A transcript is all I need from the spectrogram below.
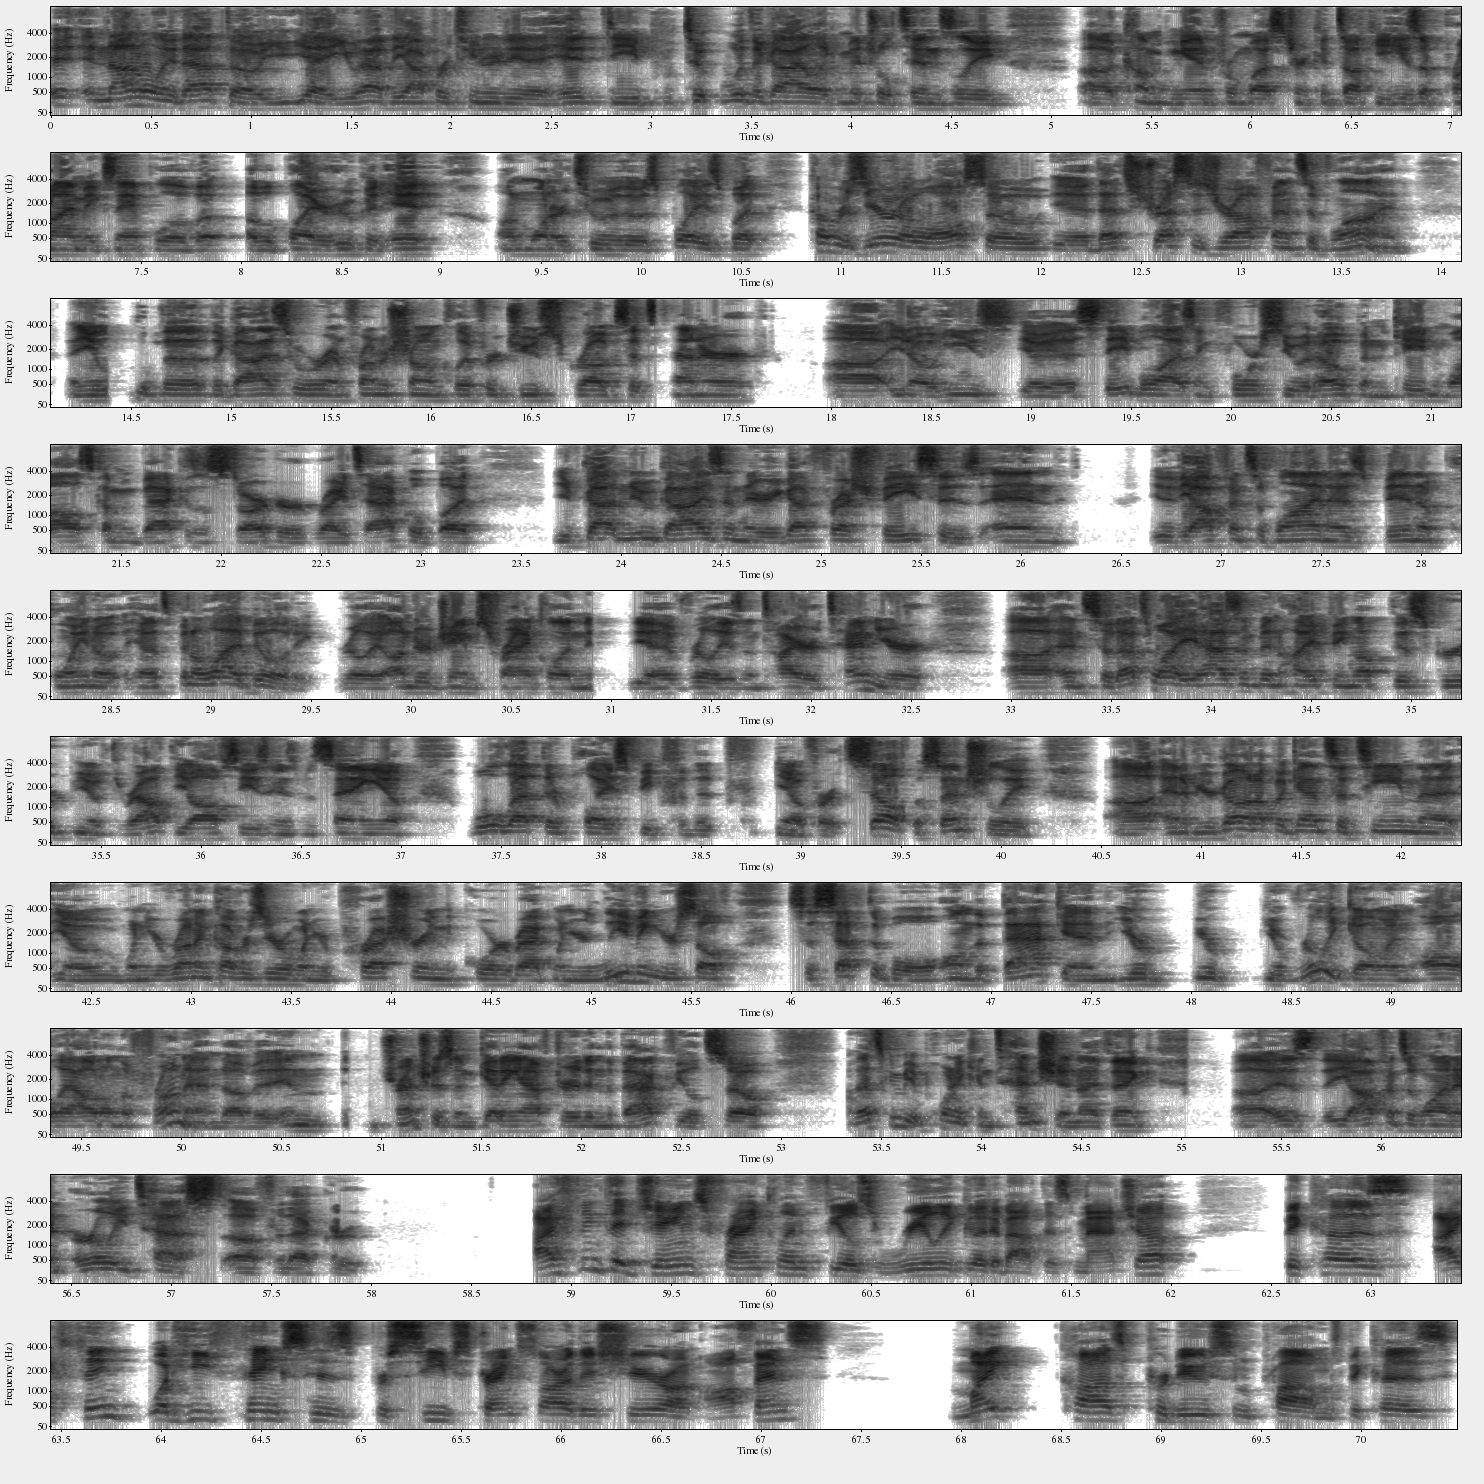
And not only that, though, you, yeah, you have the opportunity to hit deep to, with a guy like Mitchell Tinsley uh, coming in from Western Kentucky. He's a prime example of a, of a player who could hit on one or two of those plays. But cover zero also yeah, that stresses your offensive line. And you look at the the guys who are in front of Sean Clifford, Juice Scruggs at center. Uh, you know he's you know, a stabilizing force. You would hope, and Caedan Wallace coming back as a starter at right tackle. But you've got new guys in there. You got fresh faces, and the offensive line has been a point of, you know, it's been a liability really under James Franklin, you know, really his entire tenure. Uh, and so that's why he hasn't been hyping up this group, you know, throughout the offseason. He's been saying, you know, we'll let their play speak for the, you know, for itself, essentially. Uh, and if you're going up against a team that, you know, when you're running cover zero, when you're pressuring the quarterback, when you're leaving yourself susceptible on the back end, you're you're you're really going all out on the front end of it in, in trenches and getting after it in the backfield. So that's going to be a point of contention, I think, uh, is the offensive line an early test uh, for that group? I think that James Franklin feels really good about this matchup because I think what he thinks his perceived strengths are this year on offense might cause Purdue some problems because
